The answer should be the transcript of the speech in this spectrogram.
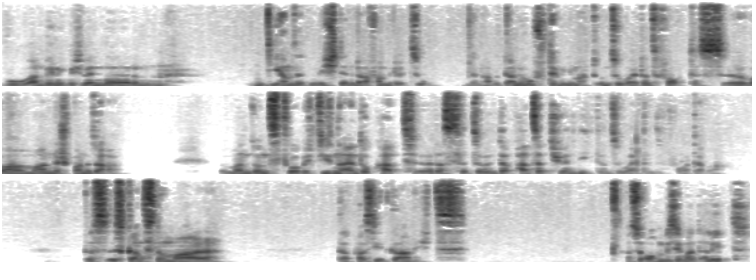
wo, an wen ich mich wende, dann, und die haben mich dann da vermittelt, so. Dann habe ich da einen Ruftermin gemacht und so weiter und so fort. Das äh, war mal eine spannende Sache. Wenn man sonst, glaube ich, diesen Eindruck hat, äh, dass das so hinter Panzertüren liegt und so weiter und so fort, aber das ist ganz normal. Da passiert gar nichts. Hast du auch ein bisschen was erlebt,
